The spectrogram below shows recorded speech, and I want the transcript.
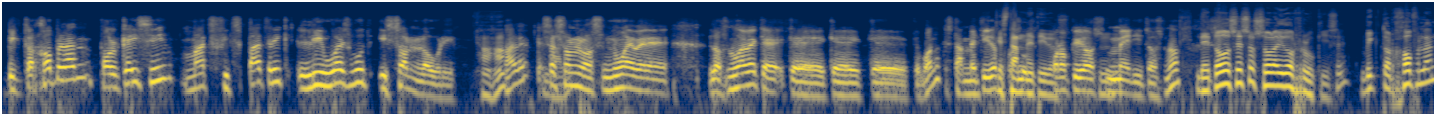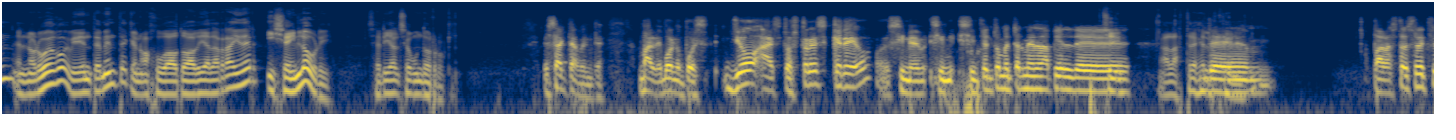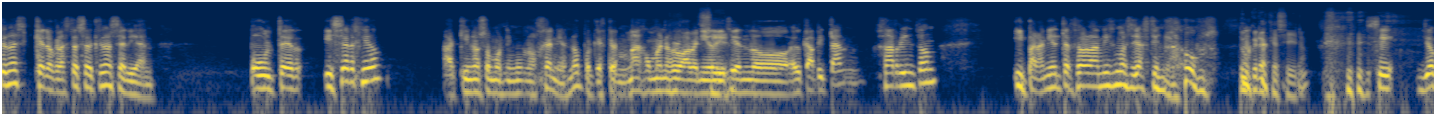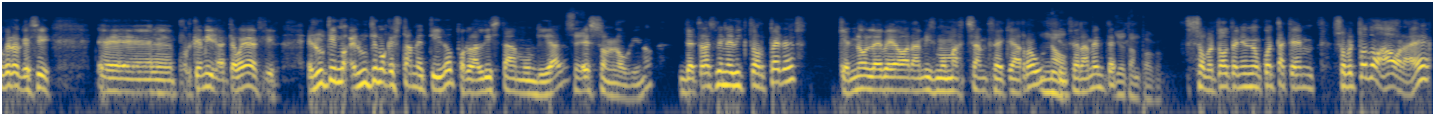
Victor Hopland, Paul Casey, Matt Fitzpatrick, Lee Westwood y Son Lowry, ajá. ¿vale? Esos vale. son los nueve, los nueve que, que- que- que- que, bueno, que están metidos Que están por sus metidos. propios Mm. méritos, ¿no? De todos esos solo hay dos rookies, ¿eh? Víctor Hofland, el noruego, evidentemente, que no ha jugado todavía la Ryder, y Shane Lowry, sería el segundo rookie. Exactamente. Vale, bueno, pues yo a estos tres creo, si, me- si- si intento meterme en la piel de, sí, a las tres de- elecciones. para las tres selecciones, creo que las tres selecciones serían Poulter y Sergio. Aquí no somos ningunos genios, ¿no? Porque es que más o menos lo ha venido Sí. diciendo el capitán Harrington. Y para mí el tercero ahora mismo es Justin Rose. ¿Tú crees que sí, no? Sí, yo creo que sí. Eh, porque mira, te voy a decir, el último, el último que está metido por la lista mundial Sí. es Son Lowry, ¿no? Detrás viene Víctor Pérez, que no le veo ahora mismo más chance que a Rose, No, sinceramente. yo tampoco. Sobre todo teniendo en cuenta que, sobre todo ahora, ¿eh?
